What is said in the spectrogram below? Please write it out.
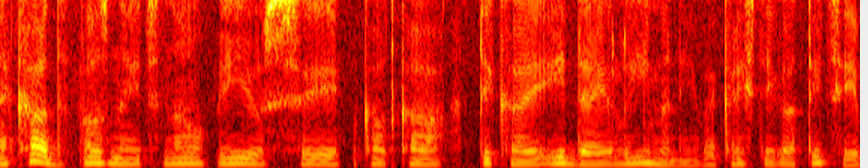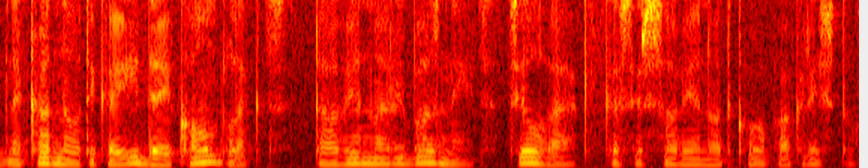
Nekad baznīca nav bijusi kaut kā tikai ideju līmenī vai kristīgā ticība, nekad nav tikai ideja komplekts. Tā vienmēr ir baznīca, cilvēki, kas ir savienoti kopā Kristu.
